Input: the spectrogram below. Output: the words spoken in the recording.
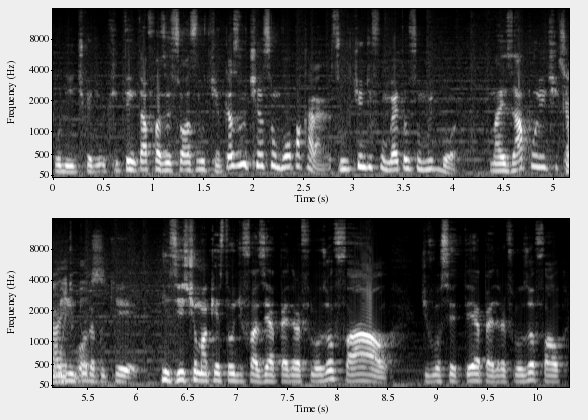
política de que tentar fazer só as lutinhas. Porque as lutinhas são boas pra caralho. As lutinhas de Fullmetal são muito boas. Mas a politicagem toda, boas. porque existe uma questão de fazer a pedra filosofal, de você ter a pedra filosofal.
